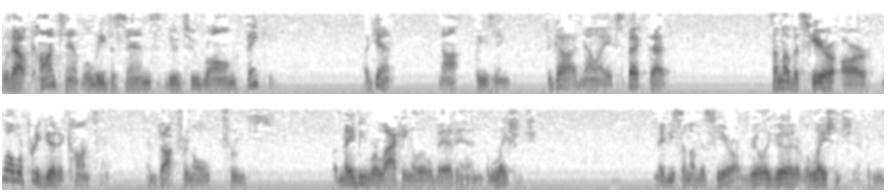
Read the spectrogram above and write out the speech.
without content will lead to sins due to wrong thinking. Again, not pleasing to God. Now, I expect that some of us here are, well, we're pretty good at content and doctrinal truths, but maybe we're lacking a little bit in relationship. Maybe some of us here are really good at relationship and we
